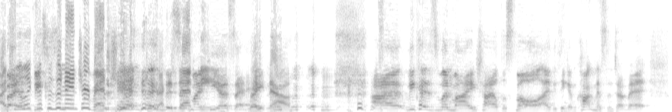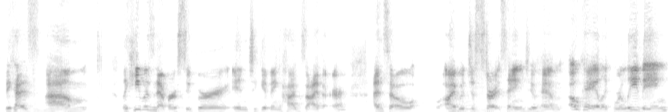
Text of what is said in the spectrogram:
I feel but like this is an intervention directed this is at my me PSA right now. uh, because when my child was small, I think I'm cognizant of it because Mhm. um, like he was never super into giving hugs either, and so I would just start saying to him, "Okay, like we're leaving.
